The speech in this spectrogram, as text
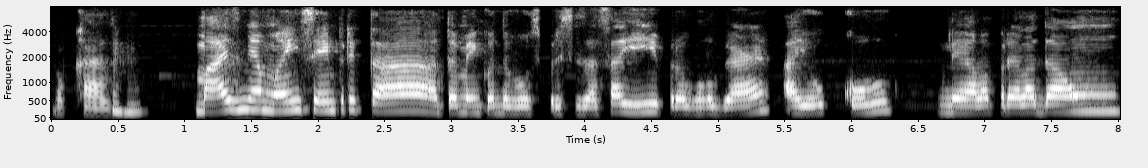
no caso. Uhum. Mas minha mãe sempre tá, também quando eu vou precisar sair para algum lugar, aí eu corro nela para ela dar um,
